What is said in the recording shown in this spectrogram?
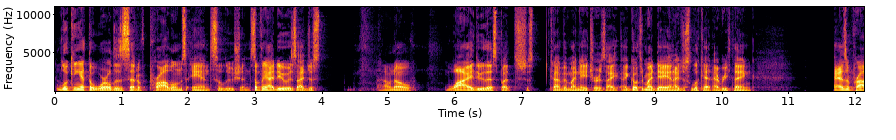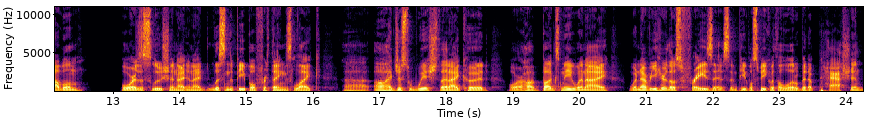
looking at the world as a set of problems and solutions. Something I do is I just I don't know why I do this, but it's just kind of in my nature is I, I go through my day and I just look at everything as a problem or as a solution. I, and I listen to people for things like, uh, oh, I just wish that I could, or oh, it bugs me when I, whenever you hear those phrases and people speak with a little bit of passion,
